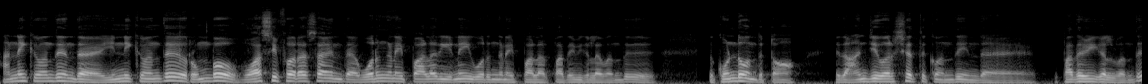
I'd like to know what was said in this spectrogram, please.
அன்னைக்கு வந்து இந்த இன்னைக்கு வந்து ரொம்ப வாசிஃபரஸா இந்த ஒருங்கிணைப்பாளர் இணை ஒருங்கிணைப்பாளர் பதவிகளை வந்து இது கொண்டு வந்துட்டோம். இது அஞ்சு வருஷத்துக்கு வந்து இந்த பதவிகள் வந்து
